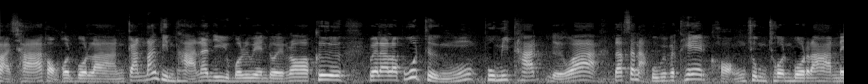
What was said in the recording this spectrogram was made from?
ป่าช้าของคนโบราณ การตั้งถิ่นฐานอาจจะอยู่บริเวณโดยรอบ คือ เวลาเราพูดถึงภูมิทัศน์ หรือว่าลักษณะภูมิประเทศของชุมชนโบราณใน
